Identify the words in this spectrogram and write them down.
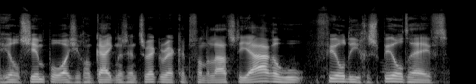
Heel simpel, als je gewoon kijkt naar zijn track record van de laatste jaren, hoeveel die gespeeld heeft,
